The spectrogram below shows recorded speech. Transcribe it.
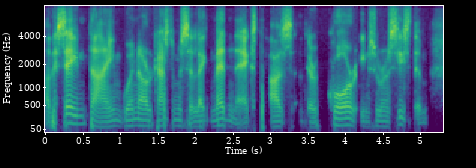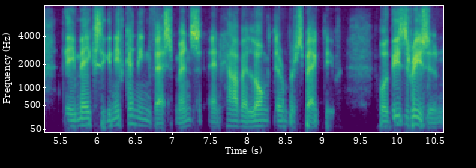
At the same time, when our customers select MedNext as their core insurance system, they make significant investments and have a long-term perspective. For this reason,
